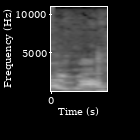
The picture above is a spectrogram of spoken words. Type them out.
my,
